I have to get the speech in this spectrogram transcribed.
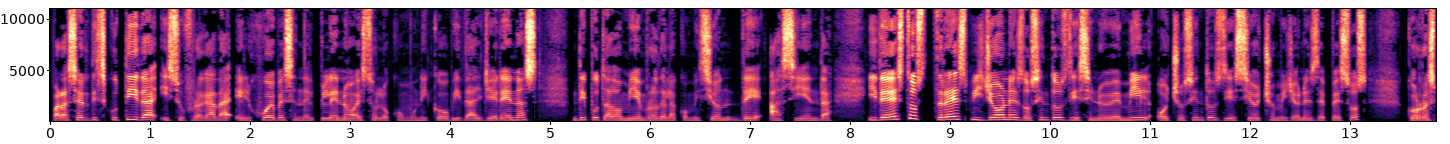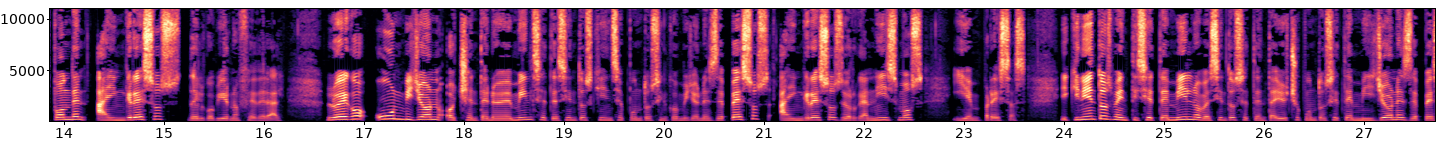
para ser discutida y sufragada el jueves en el Pleno. Esto lo comunicó Vidal Llerenas, diputado miembro de la Comisión de Hacienda. Y de estos tres billones doscientos diecinueve mil ochocientos dieciocho millones de pesos corresponden a ingresos del Gobierno federal. Luego, un billón ochenta y nueve mil setecientos quince punto cinco millones de pesos a ingresos de organismos y empresas y quinientos veintisiete mil novecientos setenta y ocho punto siete millones de pesos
